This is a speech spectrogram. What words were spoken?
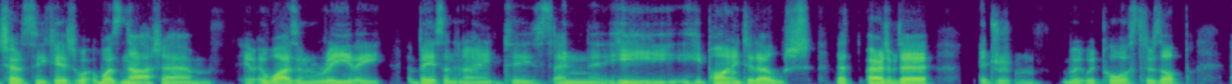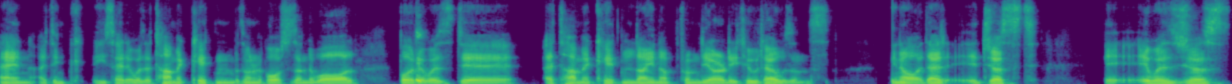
Chelsea kit w- was not. Um, it, it wasn't really based on the nineties, and he he pointed out that part of the bedroom with, with posters up, and I think he said it was Atomic Kitten was one of the posters on the wall, but it was the Atomic Kitten lineup from the early two thousands. You know that it just it, it was just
